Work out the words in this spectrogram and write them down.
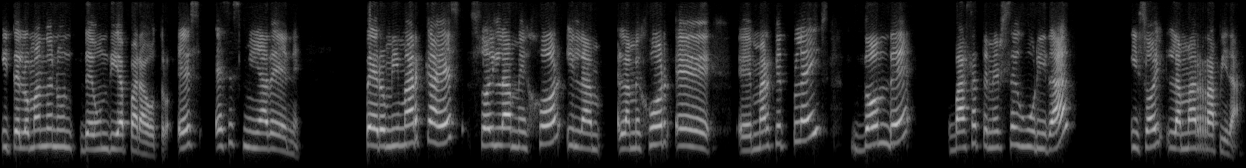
y te lo mando de un día para otro. Es, ese es mi ADN. Pero mi marca es, soy la mejor y la, mejor eh, eh, marketplace donde vas a tener seguridad y soy la más rápida.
